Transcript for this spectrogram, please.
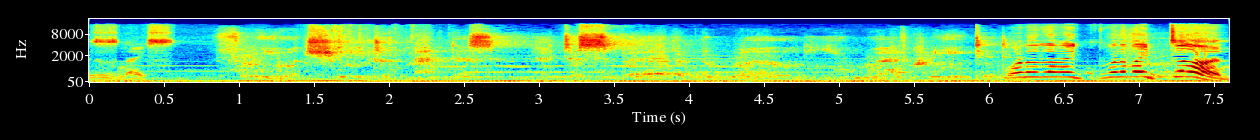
This is nice. for your children, Mandus, to spare them the world you have created. What have I what have I done?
